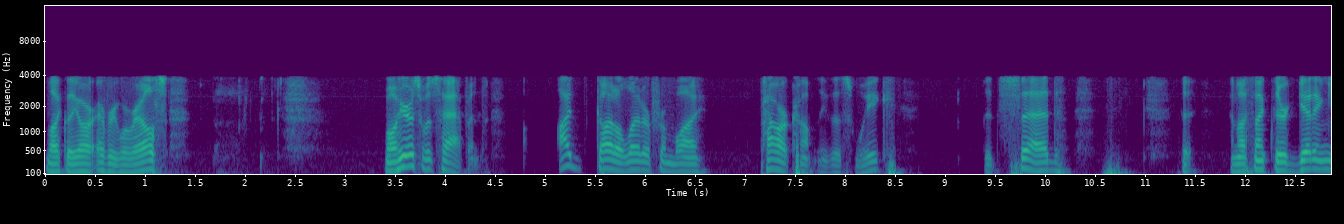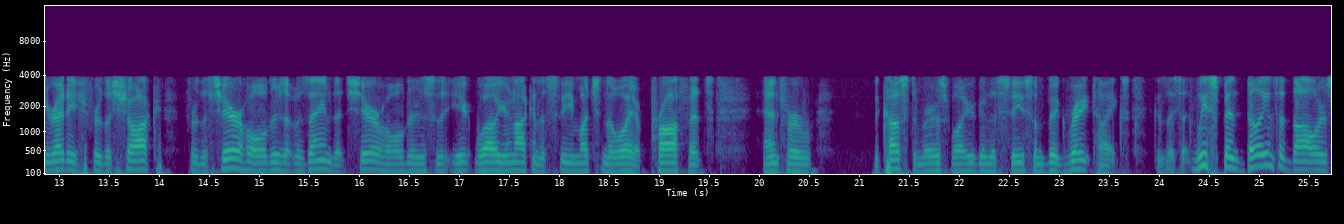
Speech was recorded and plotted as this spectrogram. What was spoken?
like they are everywhere else. Well, here's what's happened. I got a letter from my power company this week that said that, and I think they're getting ready for the shock for the shareholders. It was aimed at shareholders that you, well, you're not going to see much in the way of profits, and for the customers, well, you're going to see some big rate hikes because they said we spent billions of dollars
